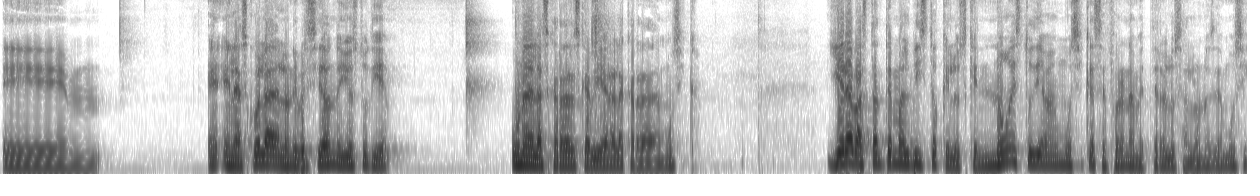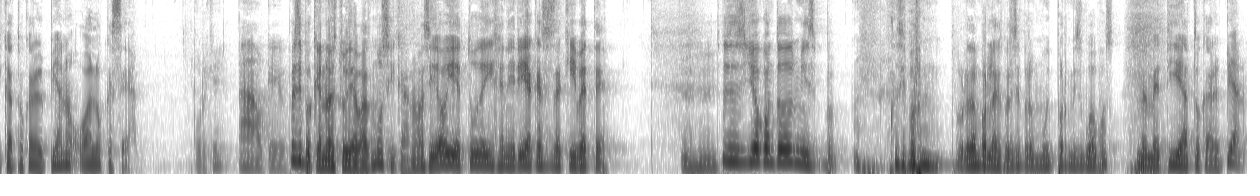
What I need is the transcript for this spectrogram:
eh, en, la escuela, en la universidad donde yo estudié, una de las carreras que había era la carrera de música. Y era bastante mal visto que los que no estudiaban música se fueran a meter a los salones de música a tocar el piano o a lo que sea. ¿Por qué? Ah, ok. Pues sí, porque no estudiabas música, ¿no? Así, oye, tú de ingeniería, ¿qué haces aquí? Vete. Entonces yo con todos mis, así por, perdón por la expresión, pero muy por mis huevos, me metí a tocar el piano.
